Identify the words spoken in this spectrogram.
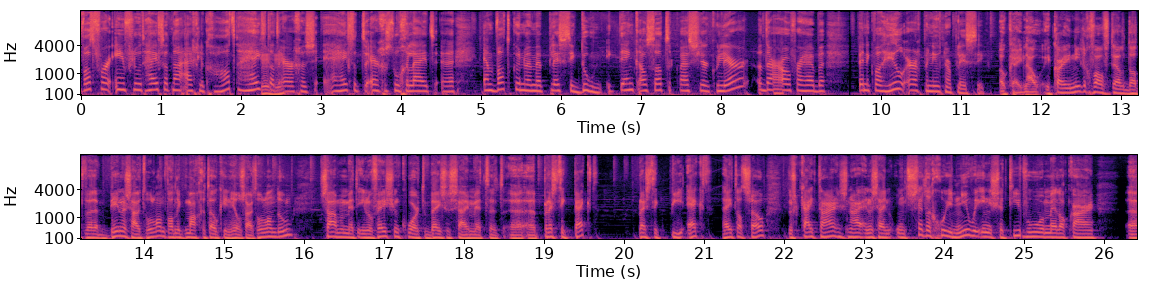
wat voor invloed heeft dat nou eigenlijk gehad? Heeft, dat Mhm. ergens, heeft het ergens toe geleid? En wat kunnen we met plastic doen? Ik denk als dat qua circulair daarover hebben, ben ik wel heel erg benieuwd naar plastic. Oké, nou, ik kan je in ieder geval vertellen dat we binnen Zuid-Holland... want ik mag het ook in heel Zuid-Holland doen... samen met de Innovation Quarter bezig zijn met het eh, eh, Plastic Pact. Plastic P-Act heet dat zo. Dus kijk daar eens naar. En er zijn ontzettend goede nieuwe initiatieven... hoe we met elkaar, eh,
